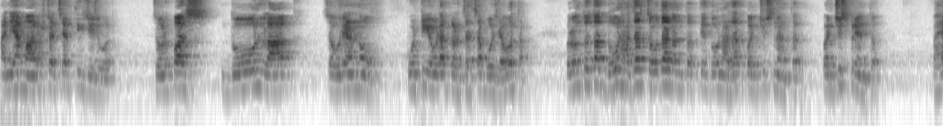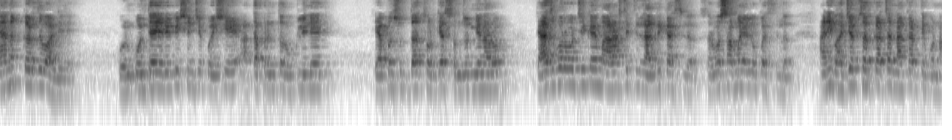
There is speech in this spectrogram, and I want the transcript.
आणि या महाराष्ट्राच्या तिजोरीवर जवळपास दोन लाख चौऱ्याण्णव कोटी एवढा कर्जाचा बोजा होता. परंतु आता दोन हजार चौदा नंतर ते दोन हजार पंचवीस नंतर पंचवीसपर्यंत भयानक कर्ज वाढलेले. कोणकोणत्या एज्युकेशनचे पैसे आतापर्यंत रोखलेले आहेत हे आपण सुद्धा थोडक्यात समजून घेणार आहोत. त्याचबरोबर जे काही महाराष्ट्रातील नागरिक असलं सर्वसामान्य लोक असतील आणि भाजप सरकारचा नाकारतेपणा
